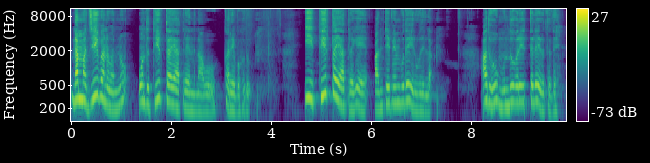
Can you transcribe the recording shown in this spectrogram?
ನಮ್ಮ ಜೀವನವನ್ನು ಒಂದು ತೀರ್ಥಯಾತ್ರೆ ಎಂದು ನಾವು ಕರೆಯಬಹುದು. ಈ ತೀರ್ಥಯಾತ್ರೆಗೆ ಅಂತ್ಯವೆಂಬುದೇ ಇರುವುದಿಲ್ಲ. ಅದು ಮುಂದುವರಿಯುತ್ತಲೇ ಇರುತ್ತದೆ.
